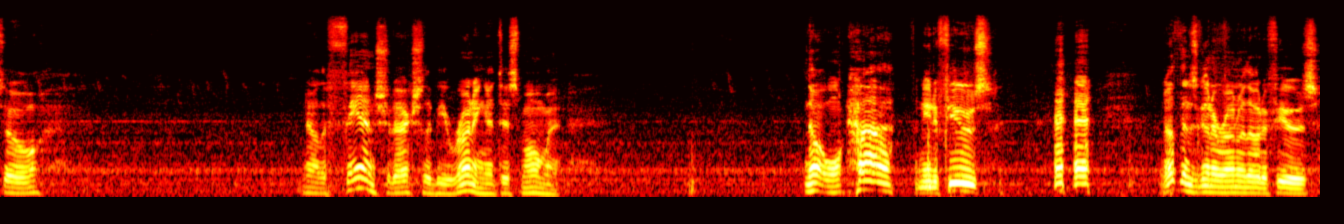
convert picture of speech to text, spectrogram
So now the fan should actually be running at this moment. No, it won't. Ha! I need a fuse. Nothing's going to run without a fuse.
